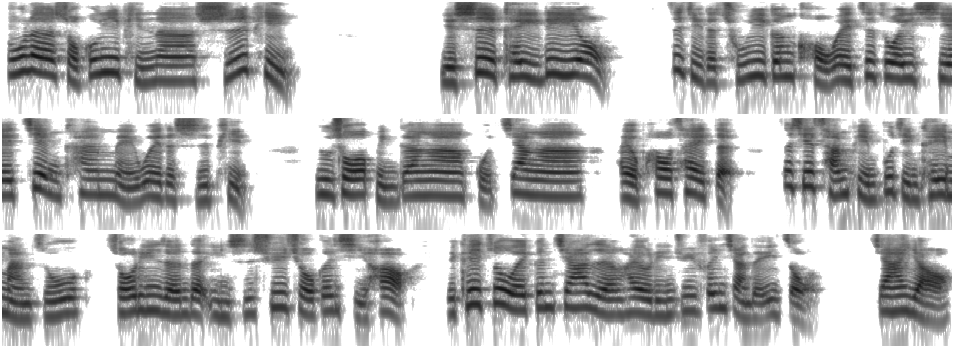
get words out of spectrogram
除了手工艺品呢，食品也是可以利用自己的厨艺跟口味制作一些健康美味的食品，比如说饼干啊、果酱啊，还有泡菜等。这些产品不仅可以满足熟龄人的饮食需求跟喜好，也可以作为跟家人还有邻居分享的一种佳肴。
